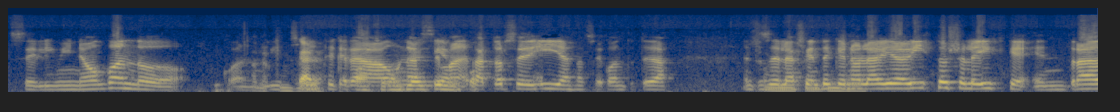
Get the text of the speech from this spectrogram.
se eliminó cuando, los viste 15 que era una semana, tiempo. 14 días, no sé cuánto te da. Entonces Son la gente que 15 no la había visto, yo le dije, entra,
